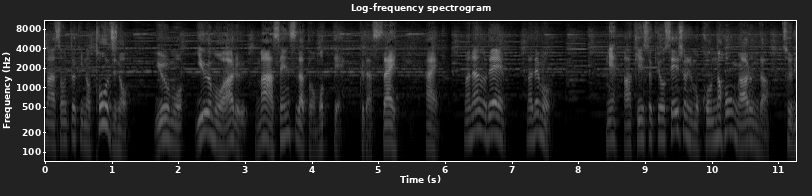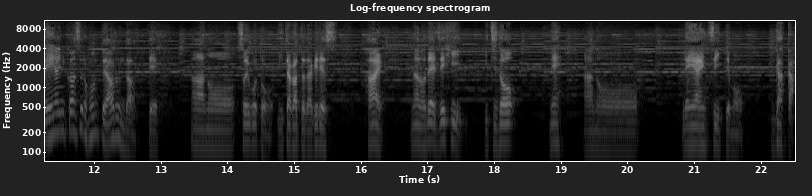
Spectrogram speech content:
まあその時の当時のユーモ、ユーモアある、まあセンスだと思ってください。はい。まあなので、まあでも、ね、あ、キリスト教聖書にもこんな本があるんだ。そういう恋愛に関する本ってあるんだって、あの、そういうことを言いたかっただけです。はい。なので、ぜひ、一度、ね、あの恋愛についても、画家、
